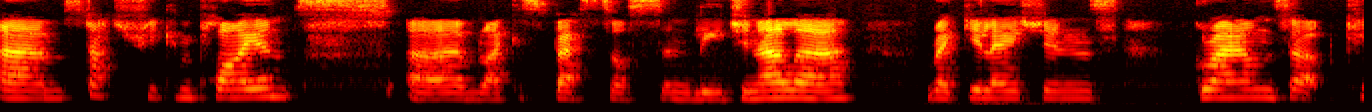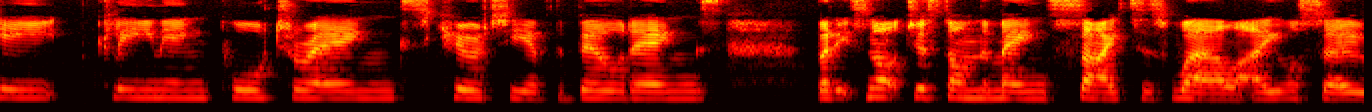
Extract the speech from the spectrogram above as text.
um, statutory compliance, um, like asbestos and Legionella regulations, grounds upkeep, cleaning, portering, security of the buildings. But it's not just on the main site as well. I also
